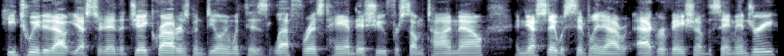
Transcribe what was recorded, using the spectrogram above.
He tweeted out yesterday that Jay Crowder has been dealing with his left wrist hand issue for some time now, and yesterday was simply an ag- aggravation of the same injury.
